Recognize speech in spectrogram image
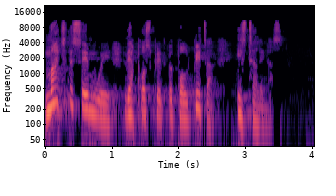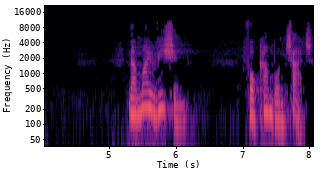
Much the same way the Apostle Paul Peter is telling us. Now, my vision for Cambon Church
